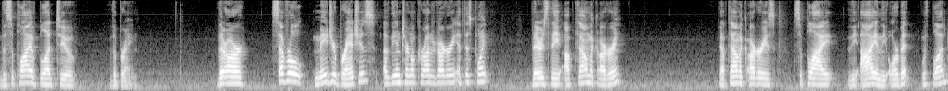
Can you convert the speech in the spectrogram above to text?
the supply of blood to the brain. There are several major branches of the internal carotid artery at this point. There's the ophthalmic artery. The ophthalmic arteries supply the eye and the orbit with blood.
